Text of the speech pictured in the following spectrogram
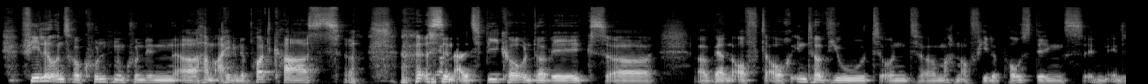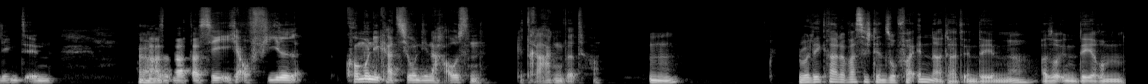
viele unserer Kunden und Kundinnen äh, haben eigene Podcasts, äh, sind als Speaker unterwegs, äh, äh, werden oft auch interviewt und äh, machen auch viele Postings in, in LinkedIn. Ja. Also da, da sehe ich auch viel Kommunikation, die nach außen getragen wird. Mhm. Ich überlege gerade, was sich denn so verändert hat in denen, ne? also in deren,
